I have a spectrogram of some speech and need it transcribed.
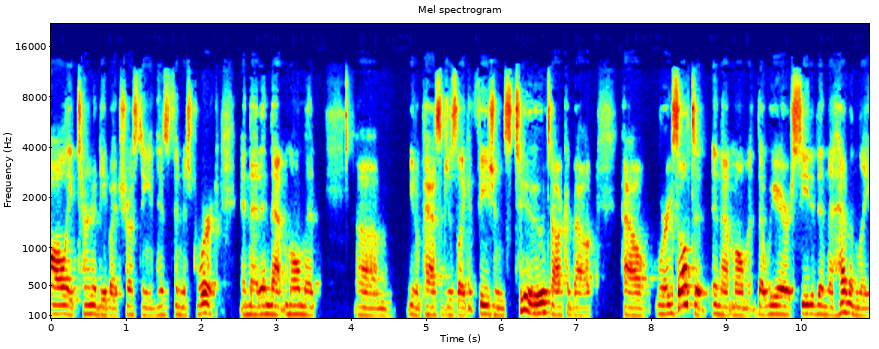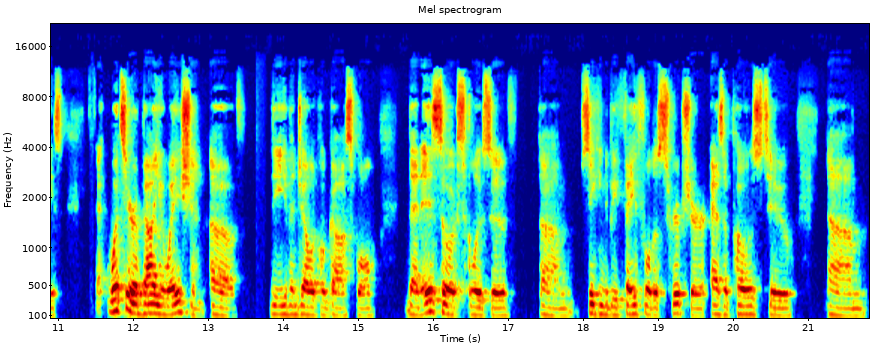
all eternity by trusting in His finished work, and that in that moment. Um, you know passages like ephesians 2 talk about how we're exalted in that moment that we are seated in the heavenlies what's your evaluation of the evangelical gospel that is so exclusive um, seeking to be faithful to scripture as opposed to um,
